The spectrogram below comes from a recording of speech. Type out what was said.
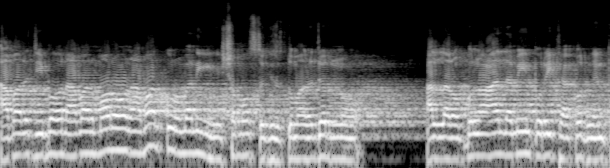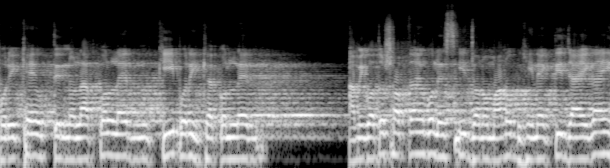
আমার জীবন, আমার মরণ, আমার কোরবানি, সমস্ত কিছু তোমার জন্য। আল্লাহ রব্বুল আলমী পরীক্ষা করলেন, পরীক্ষায় উত্তীর্ণ লাভ করলেন। কি পরীক্ষা করলেন? আমি গত সপ্তাহে বলেছি, জনমানবহীন একটি জায়গায়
